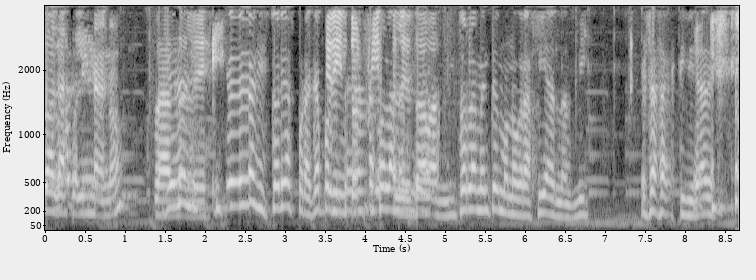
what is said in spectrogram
Daba gasolina, ¿no? Yo esas, yo esas historias por acá, por solamente, solamente en monografías las vi. Esas actividades.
